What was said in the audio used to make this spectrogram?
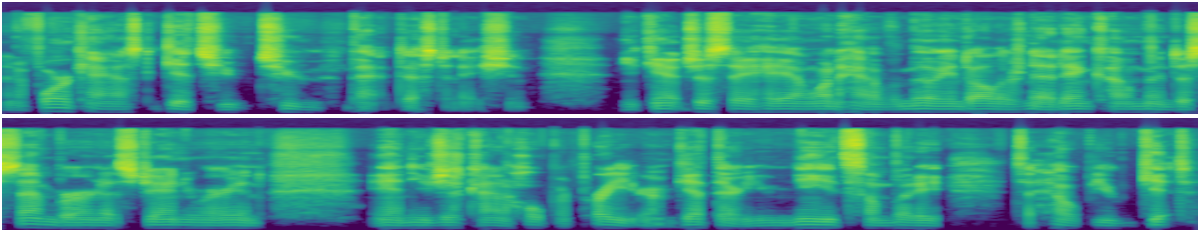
And a forecast gets you to that destination. You can't just say, hey, I want to have a million dollars net income in December and it's January and and you just kind of hope and pray you're gonna get there. You need somebody to help you get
